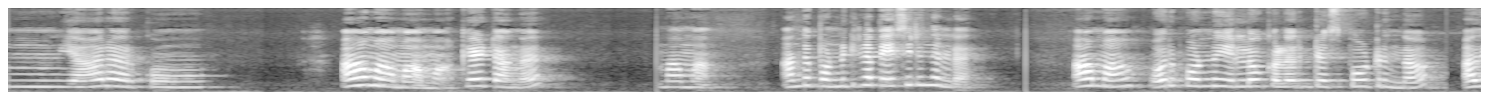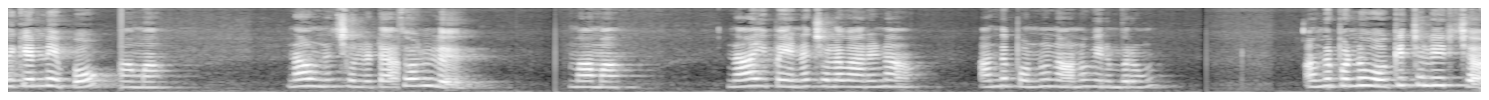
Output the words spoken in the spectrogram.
ம், யாரா இருக்கும்? ஆமாம் ஆமாம் ஆமாம் கேட்டாங்க. மாமா அந்த பொண்ணுக்கிட்ட நான் பேசிட்டு இருந்தேன்ல ஆமாம் ஒரு பொண்ணு எல்லோ கலர் ட்ரெஸ் போட்டிருந்தா அதுக்கு என்ன இப்போ? ஆமாம் நான் ஒன்று சொல்லட்டா? சொல்லு. மாமா நான் இப்போ என்ன சொல்ல வரேன்னா அந்த பொண்ணும் நானும் விரும்புகிறோம் அந்த பொண்ணு ஓகே சொல்லிருச்சா?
